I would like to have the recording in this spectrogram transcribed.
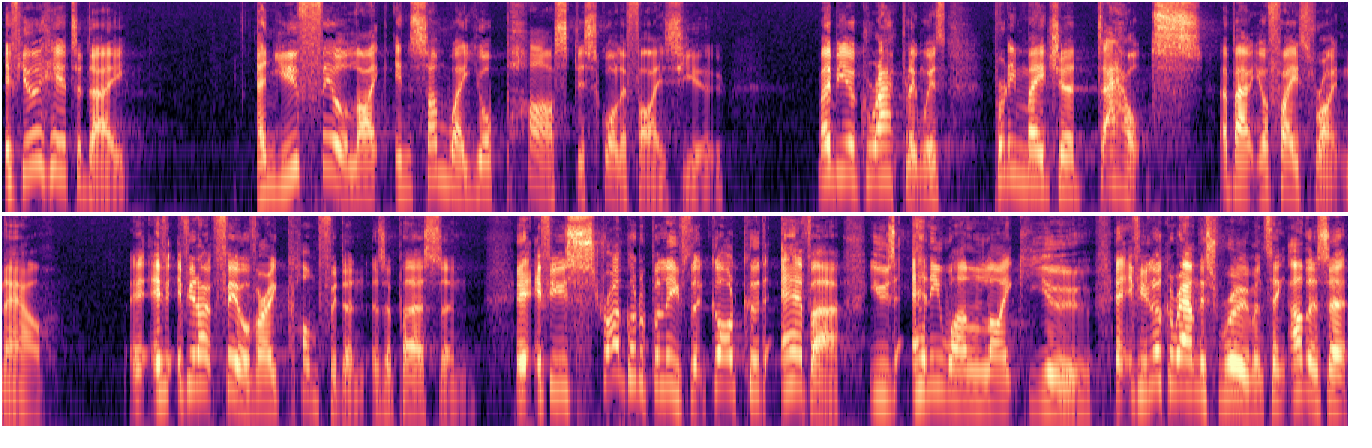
if you're here today and you feel like in some way your past disqualifies you, maybe you're grappling with pretty major doubts about your faith right now. If, if you don't feel very confident as a person, if you struggle to believe that God could ever use anyone like you, if you look around this room and think others are,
